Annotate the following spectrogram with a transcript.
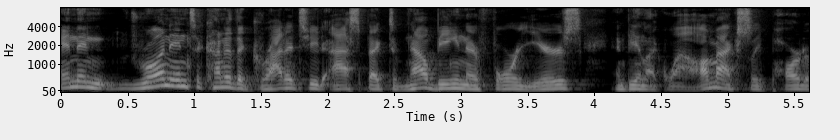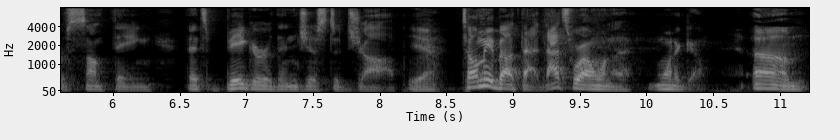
And then run into kind of the gratitude aspect of now being there four years and being like, wow, I'm actually part of something that's bigger than just a job. Yeah. Tell me about that. That's where I want to want to go. Um,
